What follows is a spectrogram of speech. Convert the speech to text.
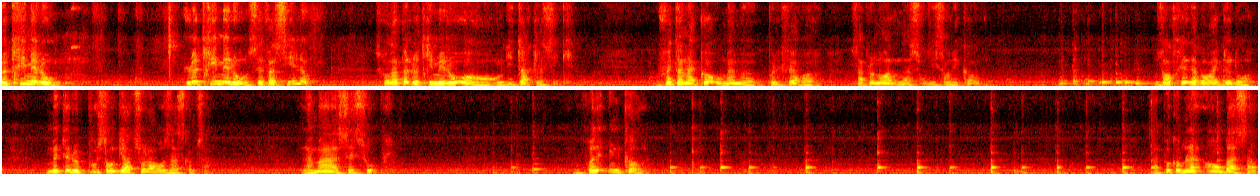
Le trimélo. Le trimélo, c'est facile. Ce qu'on appelle le trimélo en, guitare classique. Vous faites un accord, ou même euh, vous pouvez le faire euh, simplement en assourdissant les cordes. Vous entrez d'abord avec deux doigts. Vous mettez le pouce en garde sur la rosace comme ça. La main assez souple. Vous prenez une corde. Un peu comme en bassin.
